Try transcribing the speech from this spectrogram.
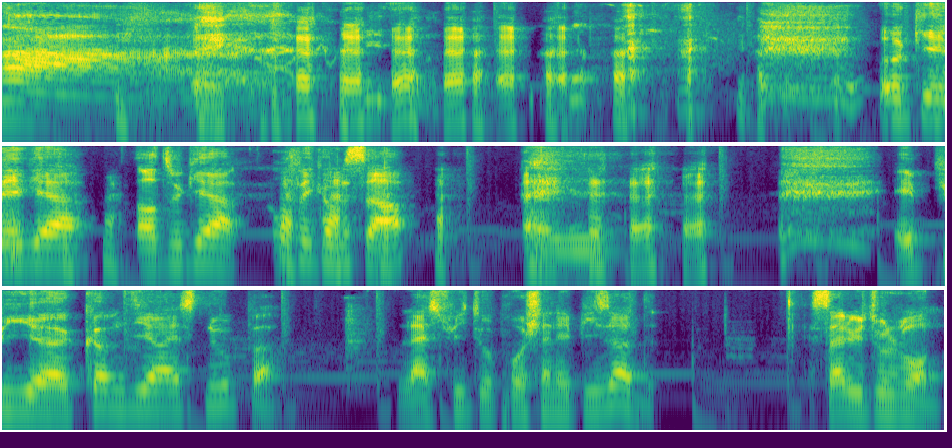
Ah ok, les gars. En tout cas, on fait comme ça. Et puis, euh, comme dirait Snoop, la suite au prochain épisode. Salut tout le monde.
